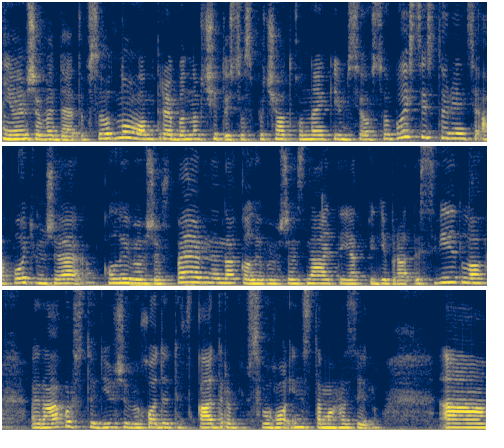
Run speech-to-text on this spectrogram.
і ви вже ведете. Все одно вам треба навчитися спочатку на якимсь особистій сторінці, а потім, вже, коли ви вже впевнена, коли ви вже знаєте, як підібрати світло, ракурс, тоді вже виходите в кадр свого інстамагазину. А,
